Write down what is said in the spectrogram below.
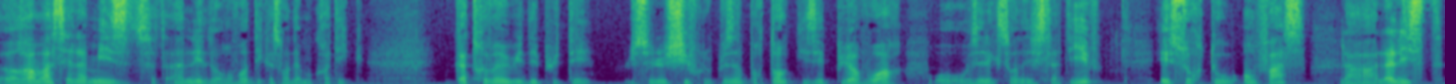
ramassé la mise cette année de revendication démocratique. 88 députés, c'est le chiffre le plus important qu'ils aient pu avoir aux élections législatives. Et surtout, en face, la, liste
